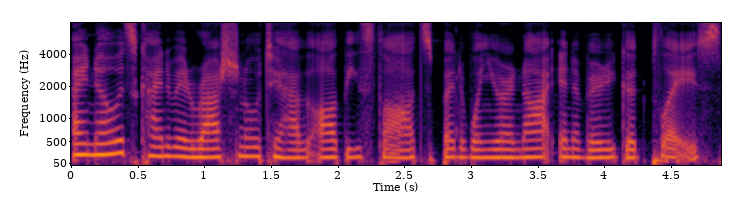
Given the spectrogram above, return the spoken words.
I know it's kind of irrational to have all these thoughts, but when you're not in a very good place,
